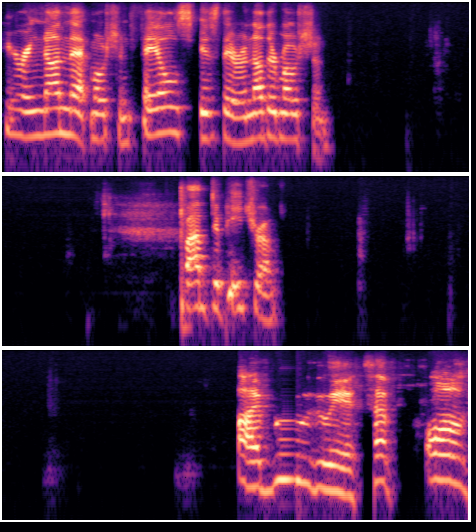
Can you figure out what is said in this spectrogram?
Hearing none, that motion fails. Is there another motion? Bob DiPietro. I move we accept all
